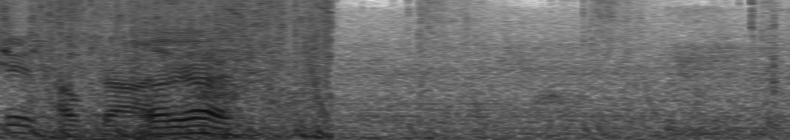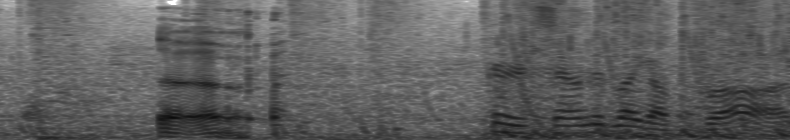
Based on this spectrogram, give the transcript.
shit. Oh god. Oh god. It sounded like a frog.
